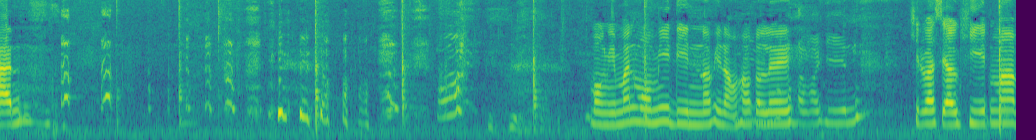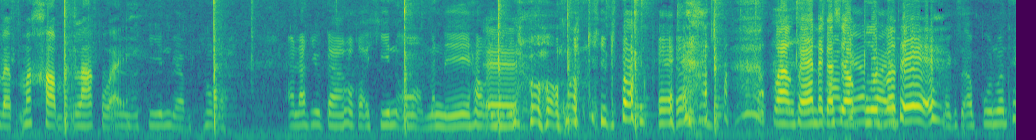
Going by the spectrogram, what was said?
ารโอ้ยหมองนี้มันโมมีดินเนาะพี่น้องเขาก็เลย ต้องเอาหินคิดว่าสิเอาคีดมาแบบมาค้ำลักไว้เอาหินแบบเฮาก็ เอารักอยู่กลางเฮาก็เอาหินออกมันนี่เฮาก็เออหินออกมาคิดว่าแพ้วางแผนแต่ก็สิเอาปูนมาเทแล้วก็จะเอาปูนมาเท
